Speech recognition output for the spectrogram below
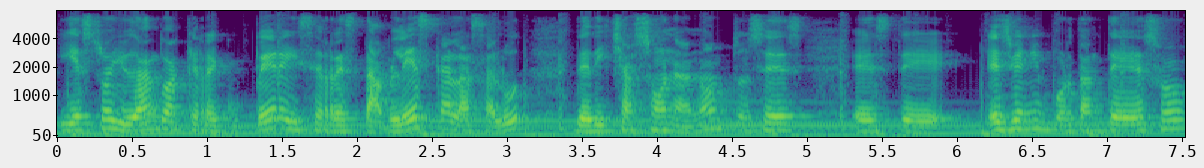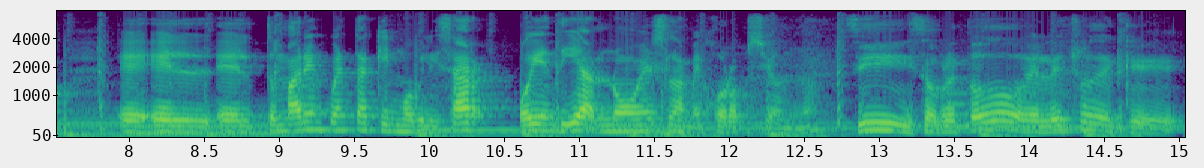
y esto ayudando a que recupere y se restablezca la salud de dicha zona, ¿no? Entonces, este, es bien importante eso, eh, el, tomar en cuenta que inmovilizar hoy en día no es la mejor opción, ¿no? Sí, sobre todo el hecho de que,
